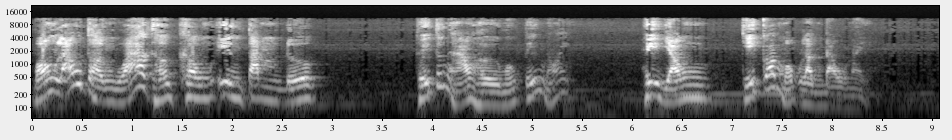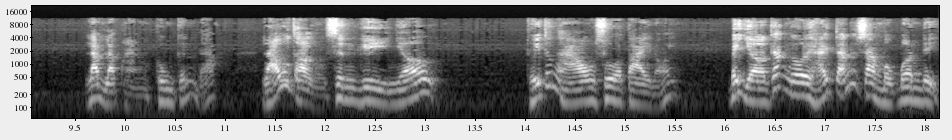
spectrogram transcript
bọn lão thần quả thật không yên tâm được. Thủy tướng Hạo hừ một tiếng nói. Hy vọng chỉ có một lần đầu này. Lam Lập Hằng cung kính đáp. Lão thần xin ghi nhớ. Thủy tướng Hạo xua tay nói. Bây giờ các ngươi hãy tránh sang một bên đi.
